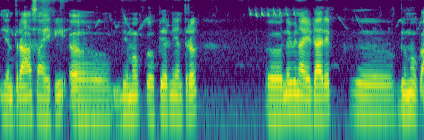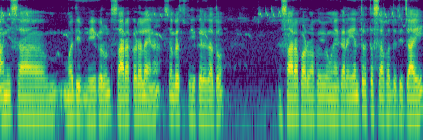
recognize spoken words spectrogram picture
यंत्र असं आहे की अं, पेरणी यंत्र नवीन आहे. डायरेक्ट भीमुख आणि सा मध्ये हे करून सारा कडला आहे ना संगच हे केला जातो. सारा पाडून आपण येऊ नाही कारण यंत्र तशा पद्धतीचं आहे.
